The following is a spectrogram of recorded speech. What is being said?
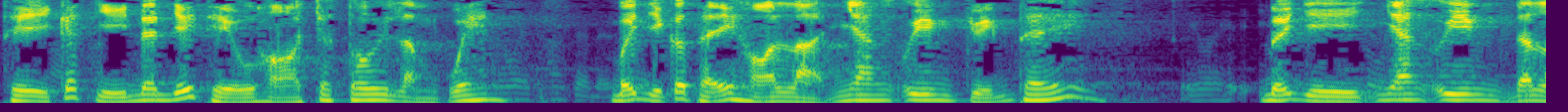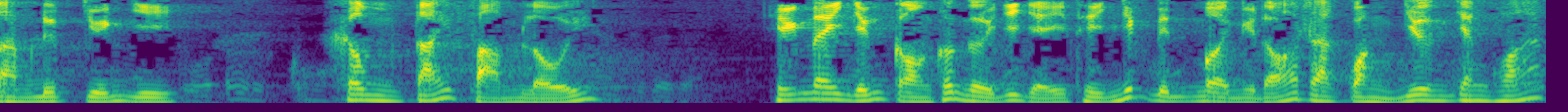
thì các vị nên giới thiệu họ cho tôi làm quen, bởi vì có thể họ là nhan uyên chuyển thế. Bởi vì nhan uyên đã làm được chuyện gì? Không tái phạm lỗi. Hiện nay vẫn còn có người như vậy thì nhất định mời người đó ra quần dương văn hóa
